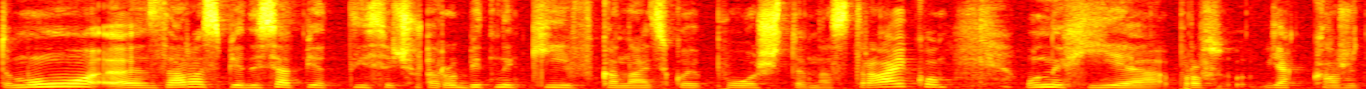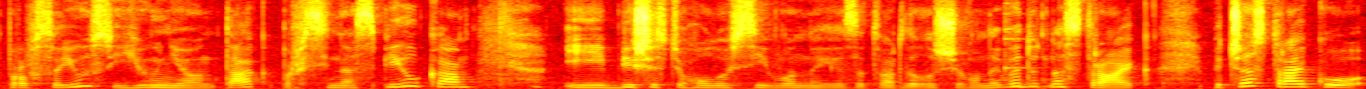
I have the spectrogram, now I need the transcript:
Тому е, зараз 55 тисяч робітників канадської пошти на страйку. У них є проф, як кажуть, профсоюз, юніон, так, професійна спілка, і більшістю голосів вони затвердили, що вони вийдуть на страйк. Під час страйку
